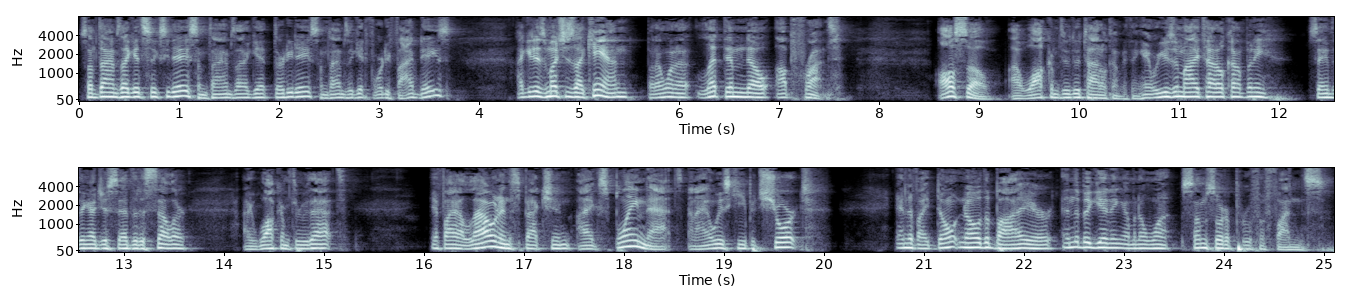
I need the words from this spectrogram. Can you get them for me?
Sometimes I get 60 days. Sometimes I get 30 days. Sometimes I get 45 days. I get as much as I can, but I want to let them know up front. Also, I walk them through the title company thing. Hey, we're using my title company. Same thing I just said to the seller. I walk them through that. If I allow an inspection, I explain that and I always keep it short. And if I don't know the buyer in the beginning, I'm going to want some sort of proof of funds,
